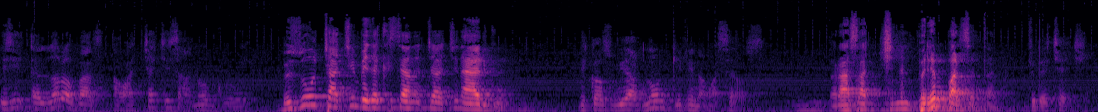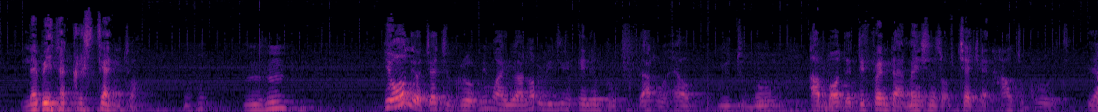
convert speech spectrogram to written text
You see, a lot of us, our churches are not growing ብዙዎቻችን ቤተ ክርስቲያኖቻችን አያድጉም። because we have not given ourselves ራሳችንን በደንብ አልሰጠን to the church. ለቤተ ክርስቲያኒቷ። You want your church to grow. Meanwhile, you are not reading any book that will help you to know about the different dimensions of church and how to grow it. ያ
